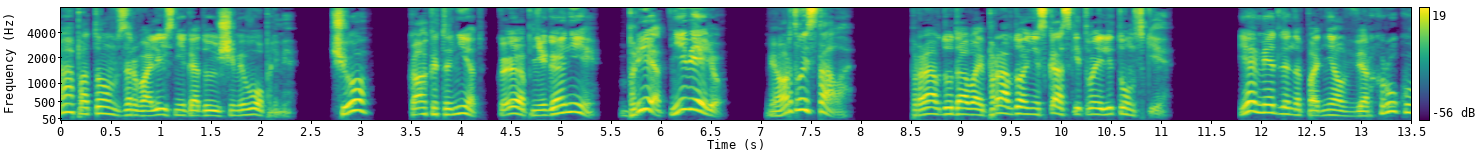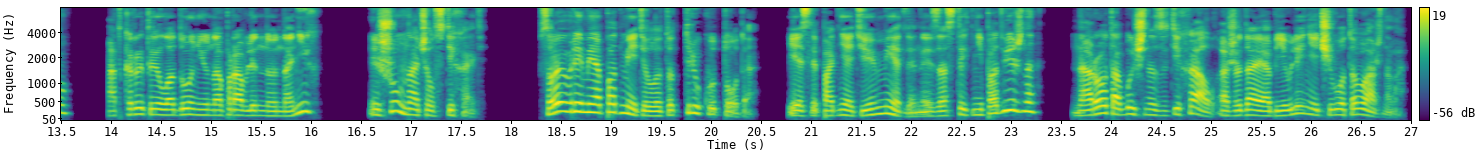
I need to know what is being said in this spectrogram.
а потом взорвались негодующими воплями. «Чё? Как это нет? Кэп, не гони! Бред, не верю! Мёртвой стала? Правду давай, правду, а не сказки твои летунские!» Я медленно поднял вверх руку, открытой ладонью направленную на них, и шум начал стихать. В свое время я подметил этот трюк у Тода. Если поднять ее медленно и застыть неподвижно, народ обычно затихал, ожидая объявления чего-то важного.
